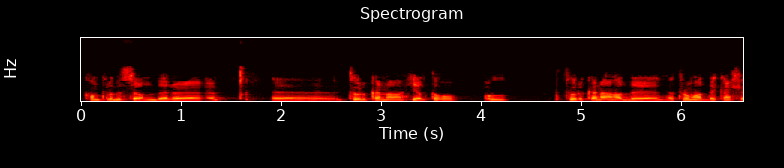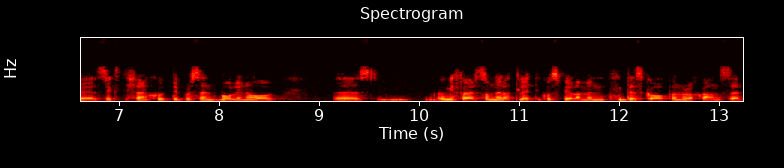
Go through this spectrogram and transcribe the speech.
kontrade sönder eh, eh, turkarna helt och hållet. Turkarna hade, jag tror de hade kanske 65-70 procent bollinnehav. Eh, ungefär som när Atletico spelar men inte skapar några chanser.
